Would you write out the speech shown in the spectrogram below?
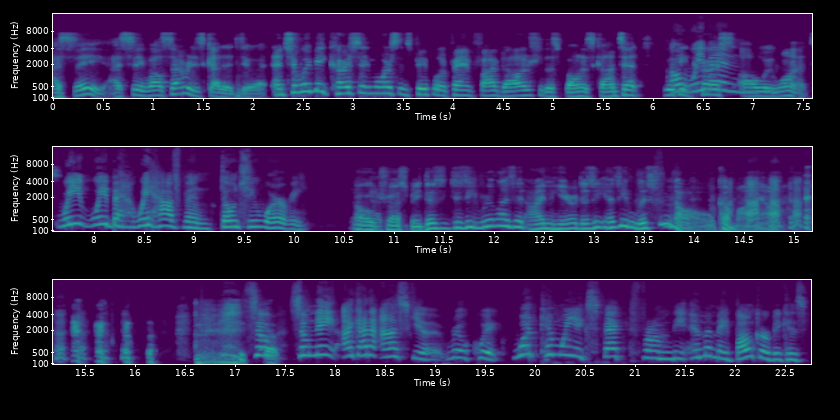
I see. I see. Well, somebody's got to do it. And should we be cursing more since people are paying five dollars for this bonus content? We Oh, can we've curse been- all we want. We we be- we have been. Don't you worry. Oh, Okay. trust me. Does does he realize that I'm here? Does he has he listened? Oh, come on now. so Yep. so Nate, I gotta ask you real quick, what can we expect from the MMA bunker? Because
